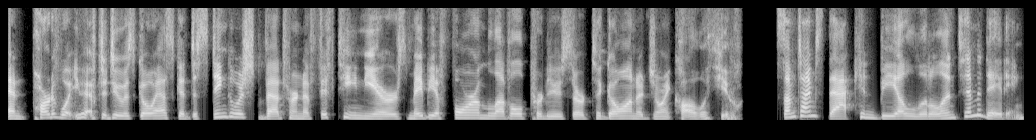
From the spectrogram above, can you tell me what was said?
And part of what you have to do is go ask a distinguished veteran of 15 years, maybe a forum level producer, to go on a joint call with you. Sometimes that can be a little intimidating.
